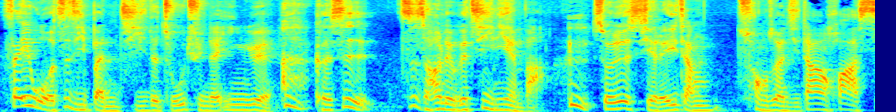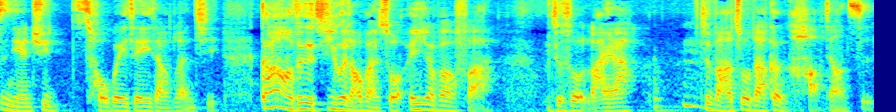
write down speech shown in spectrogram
非我自己本级的族群的音乐，嗯。可是至少要留个纪念吧，嗯，所以就写了一张创专辑，当然花了四年去筹备这一张专辑，刚好这个机会，老板说，哎，要不要发？我就说来啊，嗯就把它做到更好，这样子。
